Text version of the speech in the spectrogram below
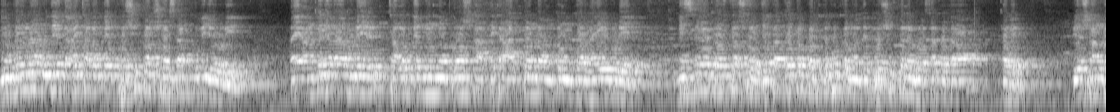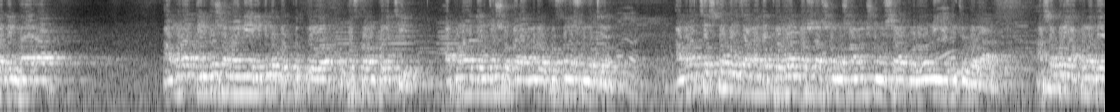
দুর্ঘটনা রোধে গাড়ি চালকদের প্রশিক্ষণ সংস্থান খুবই জরুরি। তাই আন্তজেলা রোডের চালকদের ন্যূনতম সাত থেকে আট ঘণ্টা অন্তর অন্তর হাইওয়ে রোডে বিশ্রামের ব্যবস্থা সহ যথাযথ কর্তৃপক্ষের মধ্যে প্রশিক্ষণের ব্যবস্থা করা হবে। প্রিয় সাংবাদিক ভাইয়েরা, আমরা দীর্ঘ সময় নিয়ে লিখিত বক্তব্য উপস্থাপন করেছি। আপনারা ধৈর্য সহকারে আমরা উপস্থাপন শুনেছেন। চেষ্টা করেছি আমাদের পরিবহন ব্যবসার সমসাময়িক সমস্যা করণীয় কিছু বলার। আশা করি আপনাদের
